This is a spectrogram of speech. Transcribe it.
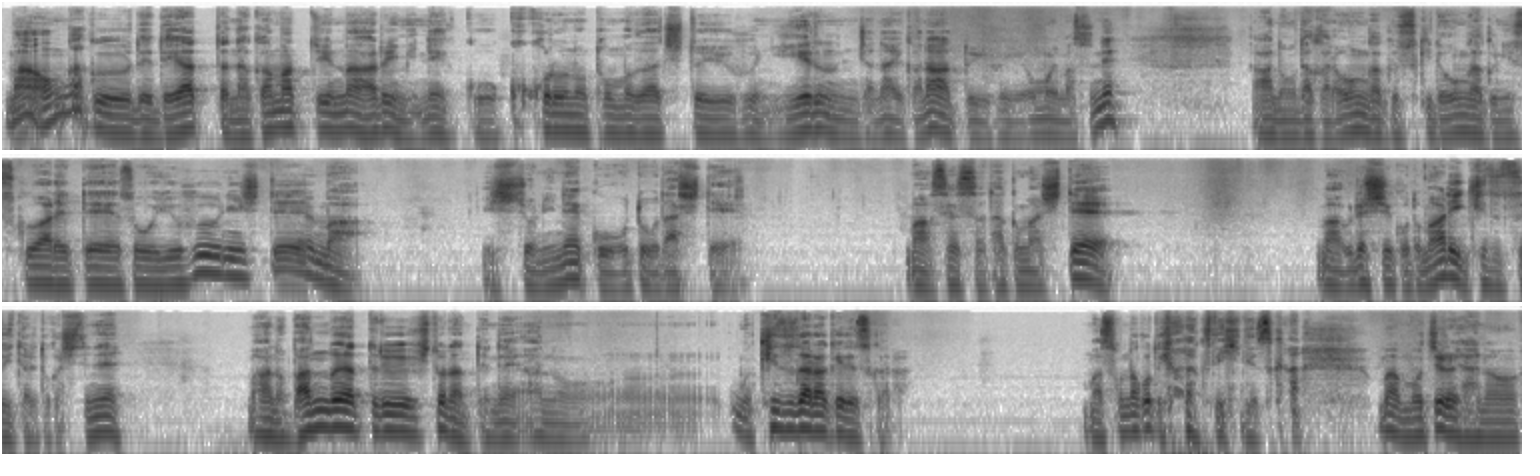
まあ音楽で出会った仲間っていうのはある意味ねこう心の友達というふうに言えるんじゃないかなというふうに思いますね。あのだから音楽好きで音楽に救われてそういうふうにしてまあ一緒にねこう音を出してまあ切磋琢磨してまあ嬉しいこともあり傷ついたりとかしてね、まあ、あのバンドやってる人なんてねあのもう傷だらけですから。まあそんなこと言わなくていいですかまあもちろんあの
